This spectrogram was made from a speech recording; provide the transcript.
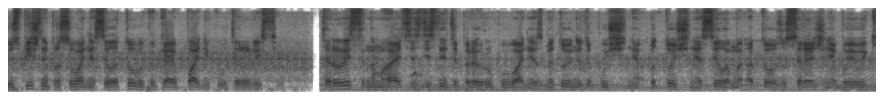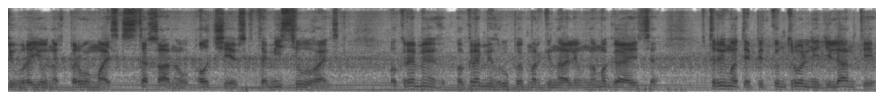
Успішне просування сил АТО викликає паніку у терористів. Терористи намагаються здійснити перегрупування з метою недопущення оточення силами АТО, зосередження бойовиків в районах Первомайськ, Стаханов, Алчевськ та місті Луганськ. Окремі, окремі групи маргіналів намагаються втримати підконтрольні ділянки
